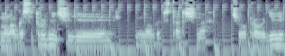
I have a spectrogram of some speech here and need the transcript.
много сотрудничали, много достаточно чего проводили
